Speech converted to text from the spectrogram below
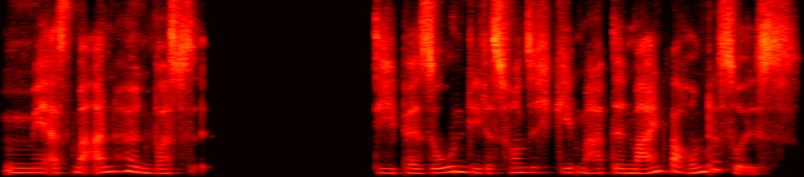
mir erstmal anhören, was die Person, die das von sich gegeben hat, denn meint, warum das so ist.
